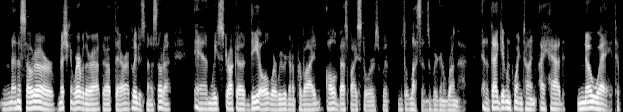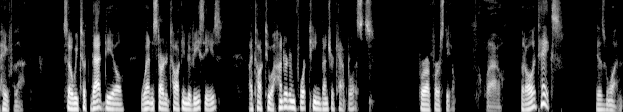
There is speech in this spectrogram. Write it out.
Minnesota or Michigan, wherever they're at. They're up there. I believe it's Minnesota and we struck a deal where we were going to provide all of Best Buy stores with the lessons and we were going to run that. And at that given point in time, I had no way to pay for that. So we took that deal, went and started talking to VCs. I talked to 114 venture capitalists for our first deal. Wow. But all it takes is one,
